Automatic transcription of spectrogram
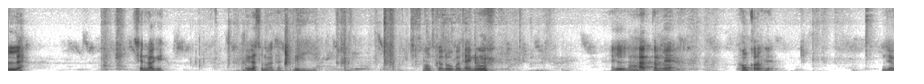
લે છે ને બાકી એ રસોઈ બનાવતા બી શું કરું બધાયનું એલા તમે શું કરો છે જો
